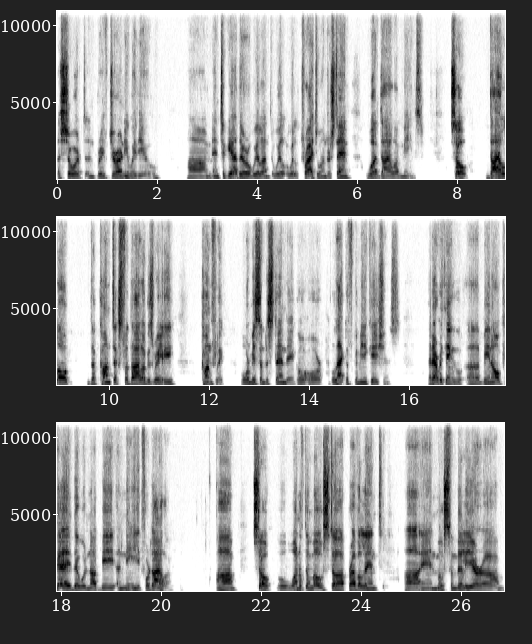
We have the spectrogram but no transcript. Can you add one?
a short and brief journey with you. Um, and together we'll, we'll, we'll try to understand what dialogue means. So dialogue, the context for dialogue is really conflict or misunderstanding or, or lack of communications. That everything uh, being okay, there would not be a need for dialogue. Um, so one of the most uh, prevalent uh, and most familiar um,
